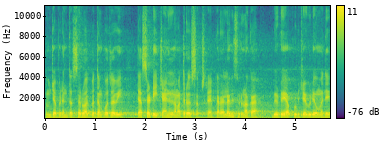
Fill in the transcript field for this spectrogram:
तुमच्यापर्यंत सर्वात प्रथम पोहोचावी. त्यासाठी चॅनलला मात्र सबस्क्राईब करायला विसरू नका. भेटूया पुढच्या व्हिडिओमध्ये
